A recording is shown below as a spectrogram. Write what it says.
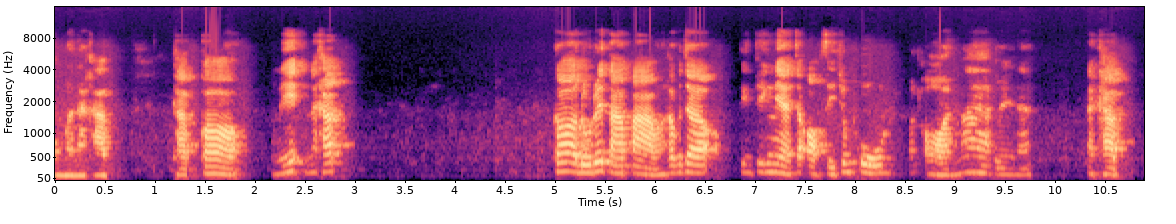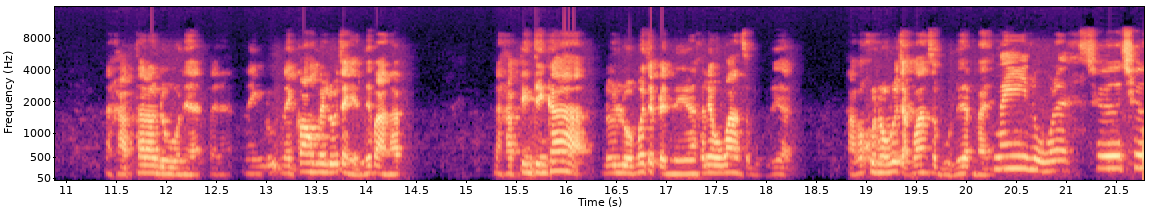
มนะครับ ครับ ก็ตรงนี้นะครับ ก็ดูด้วยตาเปล่านะครับมันจะจริง ๆ เนี่ยจะออกสีชมพูอ่อนมากเลยนะนะครับนะครับ ถ้าเราดูเนี่ยในในกล้องไม่รู้จะเห็นหรือเปล่าครับนะครับ จริง ๆ ก็โดยรวมก็จะเป็นเนื้อเขาเรียกว่าว่านสบู่เลือด ถามว่าคุณนกรู้จักว่านสบู่เลือดไหม ไม่รู้เลย ชื่อชื่อ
